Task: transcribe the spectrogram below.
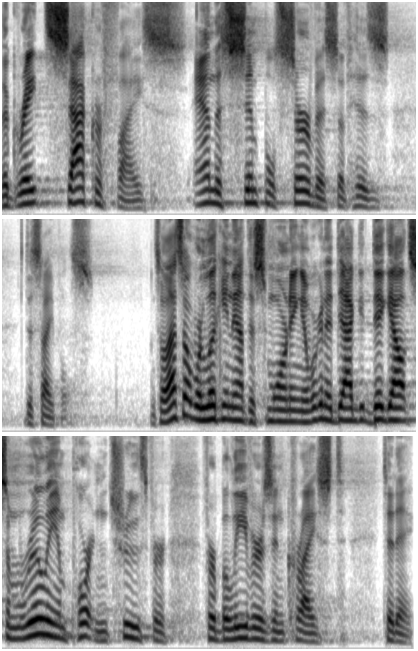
the great sacrifice and the simple service of his disciples. And so that's what we're looking at this morning, and we're going to dig, out some really important truths for, for believers in Christ today.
